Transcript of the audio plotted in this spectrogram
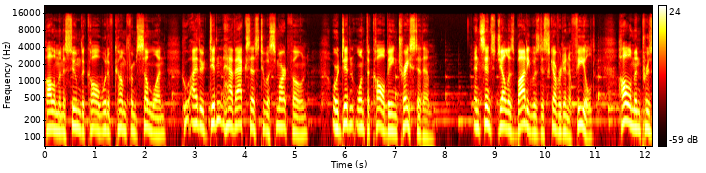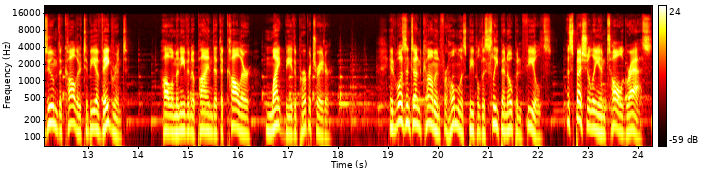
Holloman assumed the call would have come from someone who either didn't have access to a smartphone or didn't want the call being traced to them. And since Jella's body was discovered in a field, Holloman presumed the caller to be a vagrant. Holloman even opined that the caller might be the perpetrator. It wasn't uncommon for homeless people to sleep in open fields, especially in tall grass.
